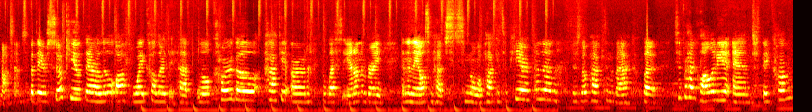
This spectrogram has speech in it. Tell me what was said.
nonsense. But they are so cute. They're a little off-white color. They have a little cargo pocket on the left and on the right and then they also have some normal pockets up here. And then there's no pockets in the back, but super high quality. And they come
